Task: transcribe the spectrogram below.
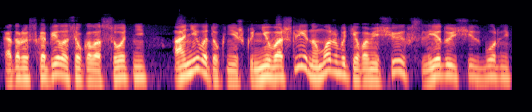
которых скопилось около сотни. Они в эту книжку не вошли, но, может быть, я помещу их в следующий сборник.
